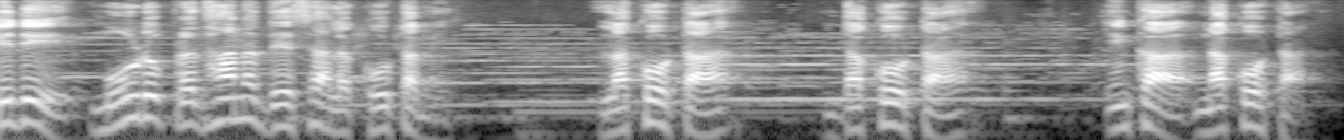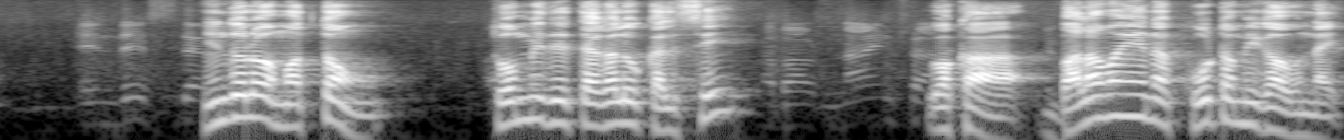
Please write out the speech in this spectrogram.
ఇది మూడు ప్రధాన దేశాల కూటమి. లకోటా డకోటా ఇంకా నకోట. ఇందులో మొత్తం తొమ్మిది తెగలు కలిసి ఒక బలమైన కూటమిగా ఉన్నాయి.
